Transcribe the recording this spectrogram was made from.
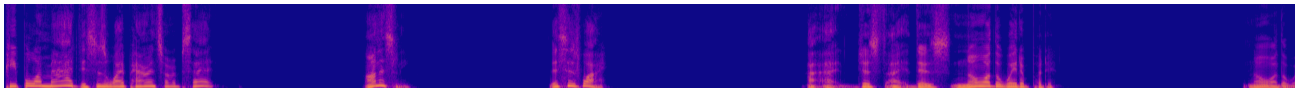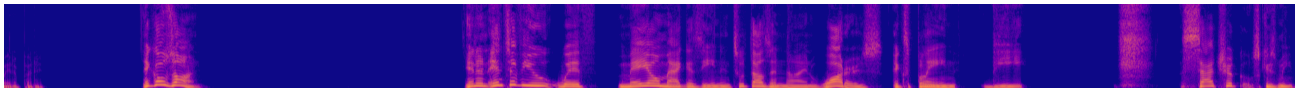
people are mad. This is why parents are upset. Honestly, this is why. I, I just I, there's no other way to put it. No other way to put it. It goes on. In an interview with Mojo magazine in 2009, Waters explained the satirical, excuse me,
